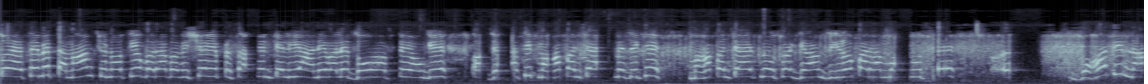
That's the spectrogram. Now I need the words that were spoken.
तो ऐसे में तमाम चुनौतियों भरा भविष्य ये प्रशासन के लिए आने वाले दो हफ़्ते होंगे। और जहाँ महापंचायत में देखिए महापंचायत में उस वक्त ग्राउंड ज़ीरो पर हम मौजूद थे। बहुत ही ना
